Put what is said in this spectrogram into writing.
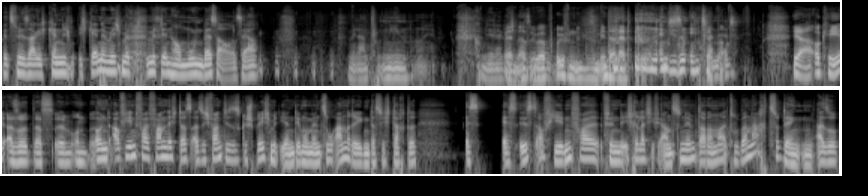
Willst du mir sagen, ich kenne mich, ich kenne mich mit, mit den Hormonen besser aus, ja? Melatonin. Kommt dir da werden das überprüfen in diesem Internet. In diesem Internet. Ja, okay, also das ähm, und, Und auf jeden Fall fand ich das, also ich fand dieses Gespräch mit ihr in dem Moment so anregend, dass ich dachte, es, es ist auf jeden Fall, finde ich, relativ ernst zu nehmen, da dann mal drüber nachzudenken. Also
